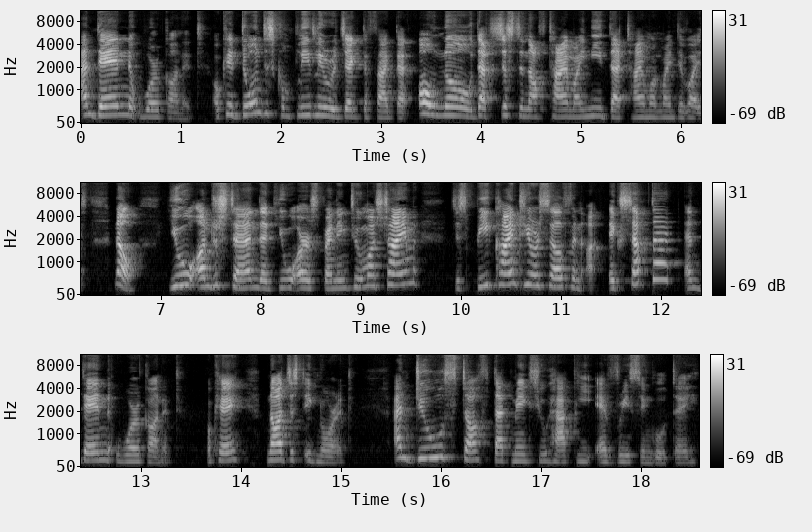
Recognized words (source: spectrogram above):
and then work on it okay? Don't just completely reject the fact that oh no that's just enough time. I need that time on my device. No you understand that you are spending too much time. Just be kind to yourself and uh, accept that and then work on it okay? Not just ignore it. And do stuff that makes you happy every single day.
